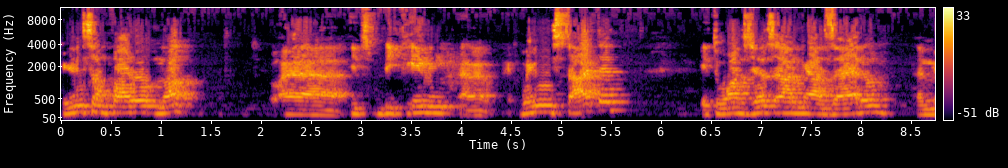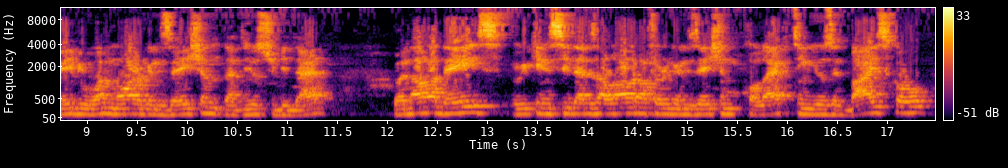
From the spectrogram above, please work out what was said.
Here in São Paulo, not uh, it's becoming uh, when we started, it was just Aromeiazero and maybe one more organization that used to be that. But nowadays, we can see there's a lot of organization collecting used bicycle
